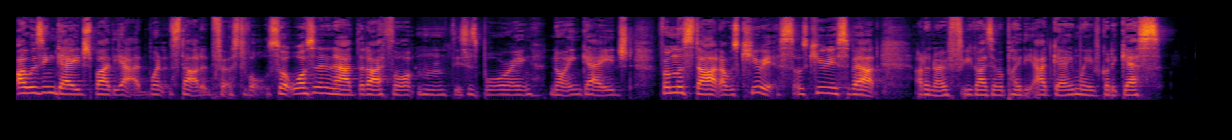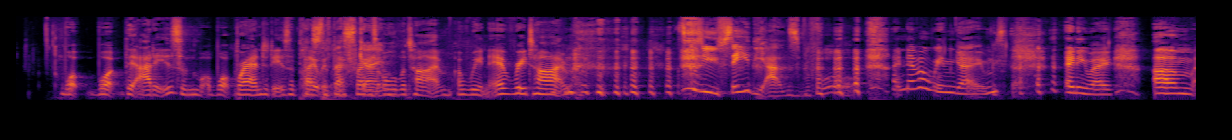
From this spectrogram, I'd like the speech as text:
I was engaged by the ad when it started, first of all. So it wasn't an ad that I thought, hmm, this is boring, not engaged. From the start, I was curious. I was curious about, I don't know if you guys ever play the ad game where you've got to guess what what the ad is and what, what brand it is. I play That's it with my friends game. all the time. I win every time. It's Because you see the ads before. I never win games. anyway, um,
